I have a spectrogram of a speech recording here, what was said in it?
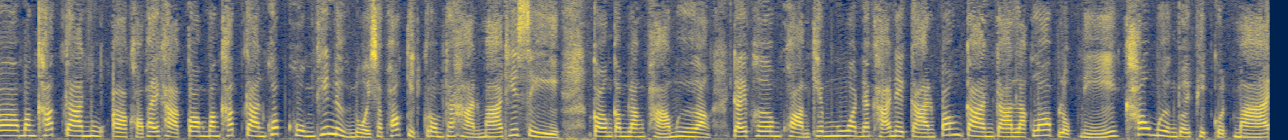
กองบังคับการอขออภัยค่ะ กองบังคับการควบคุมที่ 1 หน่วยเฉพาะกิจกรมทหารม้าที่ 4 กองกำลังผาเมือง ได้เพิ่มความเข้มงวดนะคะ ในการป้องกันการลักลอบหลบหนีเข้าเมืองโดยผิดกฎหมาย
